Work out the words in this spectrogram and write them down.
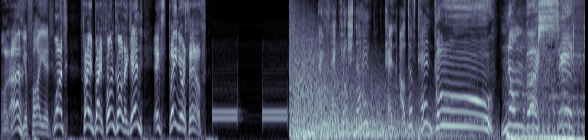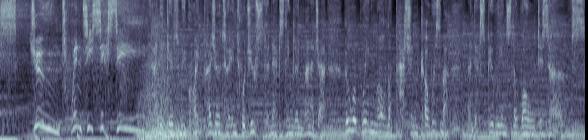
Hola? You're fired. What? Fired by phone call again? Explain yourself! I like your style. 10 out of 10. Boo! Number six, June 2016. And it gives me great pleasure to introduce the next England manager who will bring all the passion, charisma, and experience the world deserves.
